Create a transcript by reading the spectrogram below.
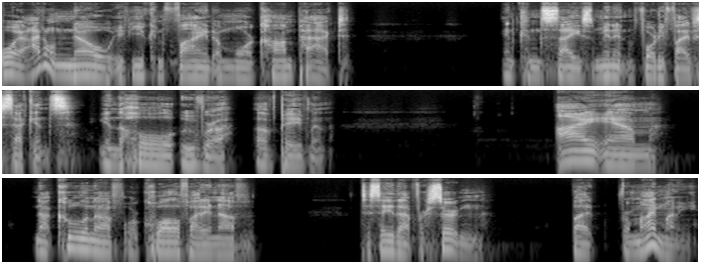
boy, I don't know if you can find a more compact and concise minute and 45 seconds in the whole oeuvre of pavement. I am not cool enough or qualified enough to say that for certain, but for my money,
